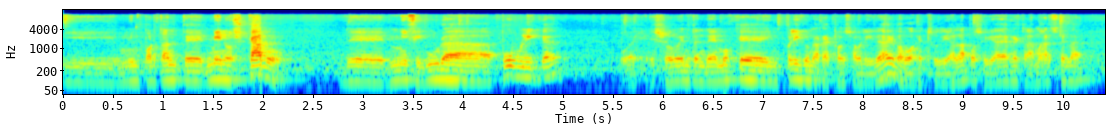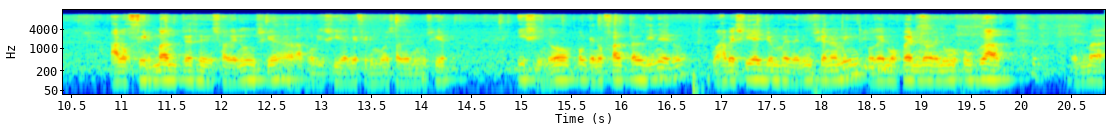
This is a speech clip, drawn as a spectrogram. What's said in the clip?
y un importante menoscabo de mi figura pública, pues eso entendemos que implica una responsabilidad y vamos a estudiar la posibilidad de reclamársela a los firmantes de esa denuncia, a la policía que firmó esa denuncia, y si no, porque nos falta el dinero, pues a ver si ellos me denuncian a mí, podemos vernos en un juzgado, es más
